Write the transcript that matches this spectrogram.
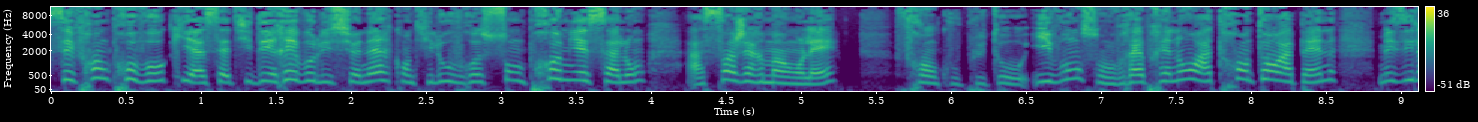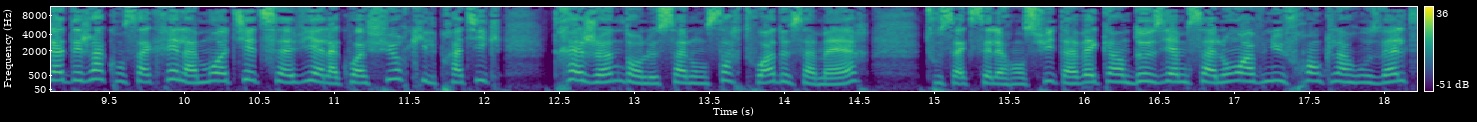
C'est Franck Provost qui a cette idée révolutionnaire quand il ouvre son premier salon à Saint-Germain-en-Laye. Franck, ou plutôt Yvon, son vrai prénom, a 30 ans à peine, mais il a déjà consacré la moitié de sa vie à la coiffure qu'il pratique très jeune dans le salon sartois de sa mère. Tout s'accélère ensuite avec un deuxième salon avenue Franklin Roosevelt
